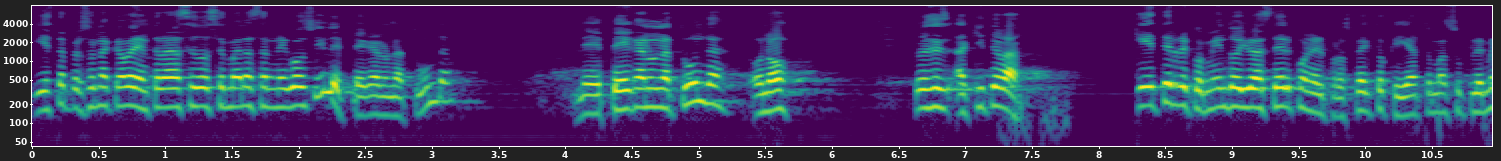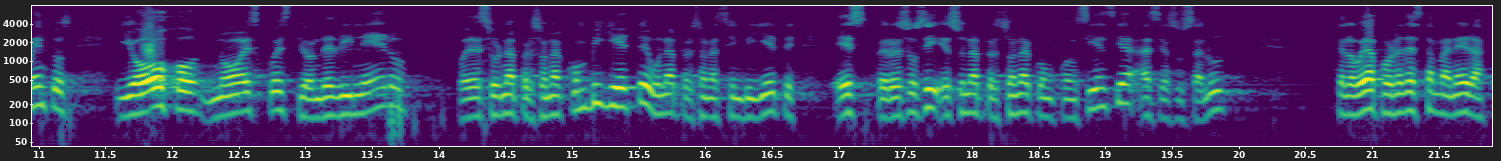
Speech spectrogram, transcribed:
y esta persona acaba de entrar hace dos semanas al negocio y le pegan una tunda. Le pegan una tunda, ¿o no? Entonces, aquí te va. ¿Qué te recomiendo yo hacer con el prospecto que ya toma suplementos? Y ojo, no es cuestión de dinero. Puede ser una persona con billete una persona sin billete. Es, pero eso sí, es una persona con conciencia hacia su salud. Te lo voy a poner de esta manera.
